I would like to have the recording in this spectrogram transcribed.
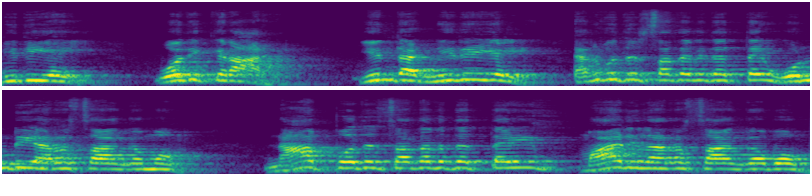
நிதியை ஒதுக்கிறார்கள் இந்த நிதியில் அறுபது சதவீதத்தை ஒன்றிய அரசாங்கமும் நாற்பது சதவீதத்தை மாநில அரசாங்கமும்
